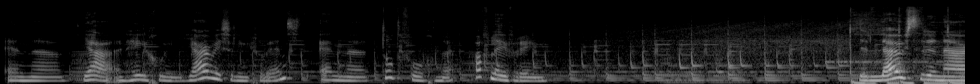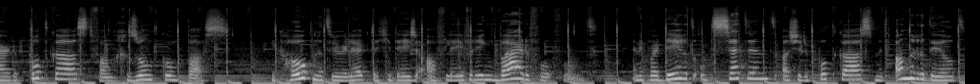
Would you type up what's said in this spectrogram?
En uh, ja, een hele goede jaarwisseling gewenst. En uh, tot de volgende aflevering. Je luisterde naar de podcast van Gezond Kompas. Ik hoop natuurlijk dat je deze aflevering waardevol vond. En ik waardeer het ontzettend als je de podcast met anderen deelt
